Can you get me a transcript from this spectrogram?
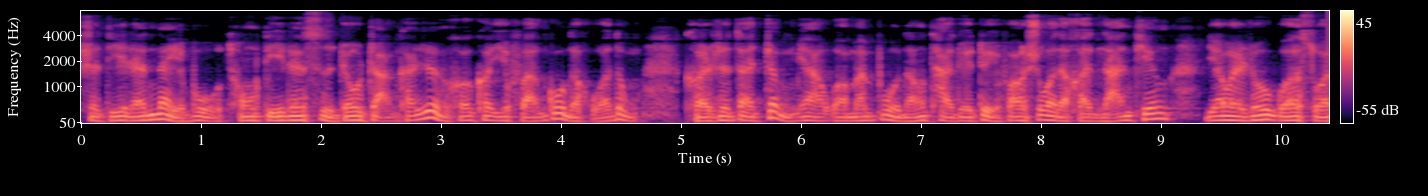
使敌人内部从敌人四周展开任何可以反共的活动。可是，在正面，我们不能太对对方说的很难听，因为如果所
